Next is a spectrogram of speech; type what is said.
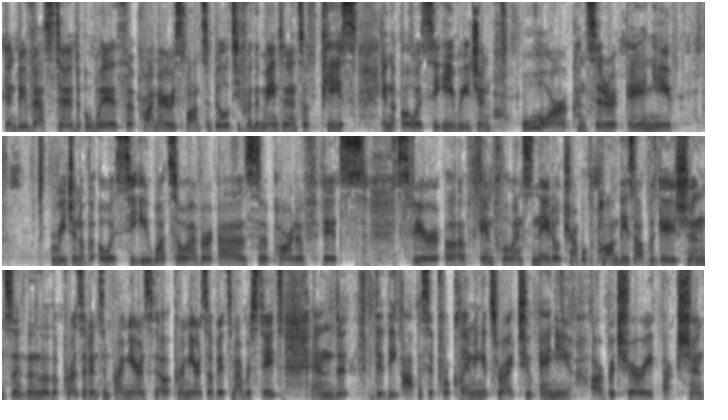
can be vested with a primary responsibility for the maintenance of peace in the OSCE region or consider any region of the OSCE whatsoever as part of its sphere of influence. NATO trampled upon these obligations, and the, the presidents and premiers, uh, premiers of its member states, and did the opposite, proclaiming its right to any arbitrary action.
